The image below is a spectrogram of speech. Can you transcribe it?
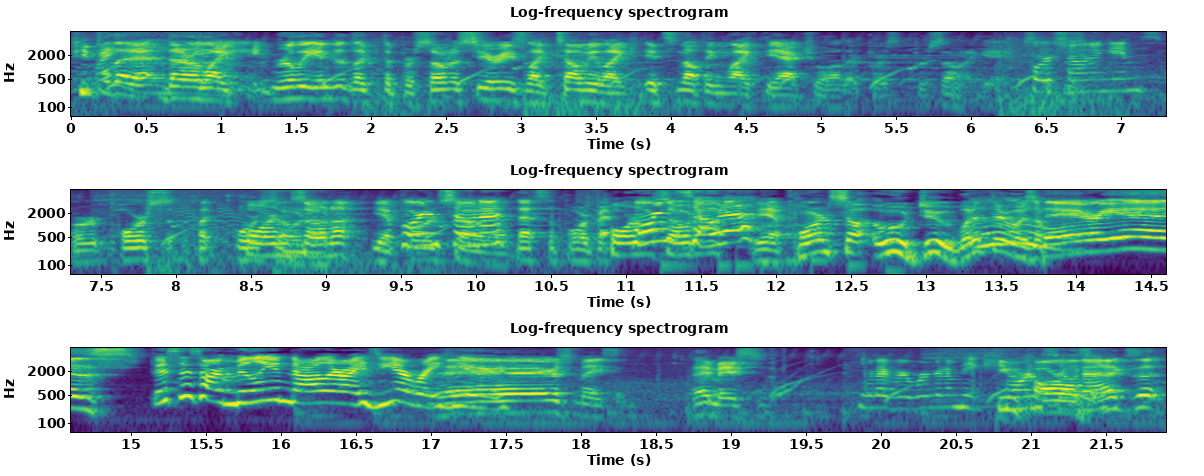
people that that are like really into like the Persona series, like tell me like it's nothing like the actual other Pers- Persona games. Persona games. Or por, like, Porn Porn Sona? Yeah, Porn porn soda. Sona? That's the porn. Ba- Porn, Porn soda. soda? Yeah, porn so. Ooh, dude, what if there was a? There he is. This is our million dollar idea right here. There's Mason. Hey, Mason. Whatever, we're gonna make Cue porn Carl's soda. exit.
